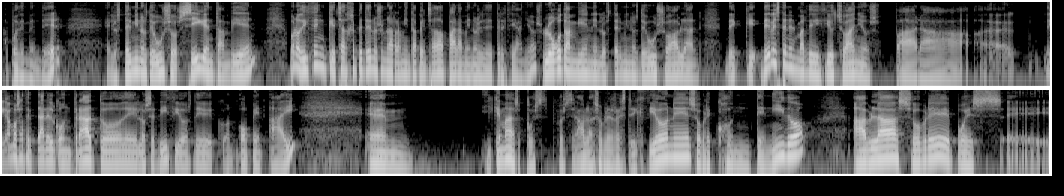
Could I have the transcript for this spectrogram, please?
la pueden vender. En los términos de uso siguen también. Bueno, dicen que ChatGPT no es una herramienta pensada para menores de 13 años. Luego también en los términos de uso hablan de que debes tener más de 18 años para, eh, digamos, aceptar el contrato de los servicios de, con OpenAI. Em, ¿Y qué más? Pues, pues habla sobre restricciones, sobre contenido, habla sobre, pues, eh,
